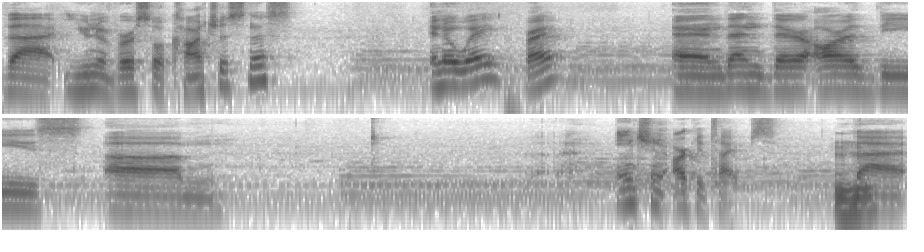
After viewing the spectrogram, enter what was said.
that universal consciousness in a way right? And then there are these um, ancient archetypes that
